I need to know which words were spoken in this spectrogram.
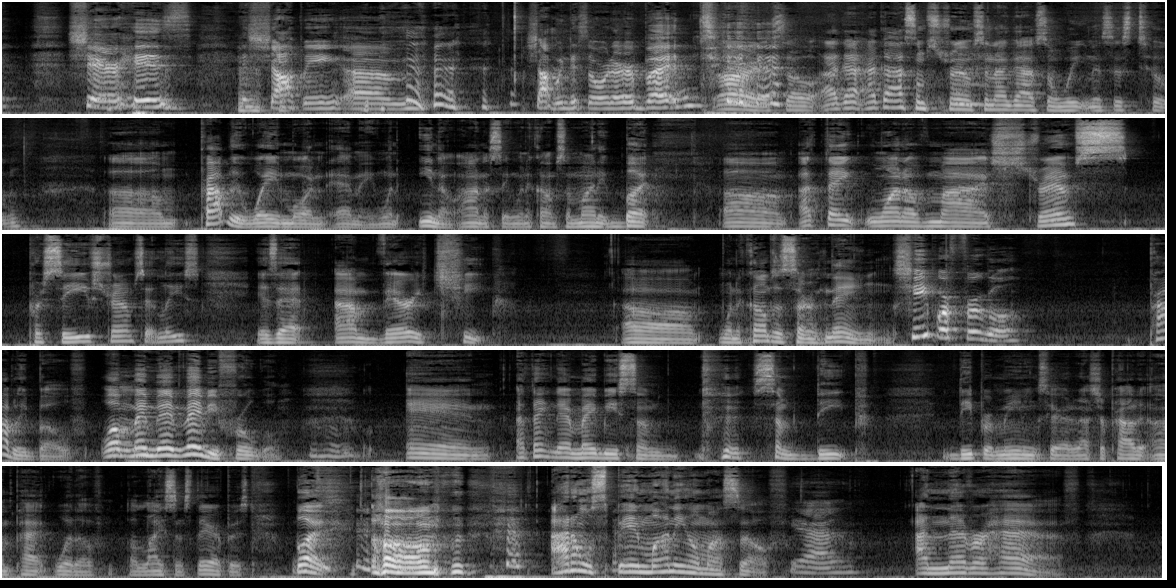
share his his shopping um, shopping disorder. But All right, so I got I got some strengths and I got some weaknesses too. Um, probably way more than Eboni when you know honestly when it comes to money. But um, I think one of my strengths, perceived strengths at least, is that I'm very cheap. Um, when it comes to certain things, cheap or frugal? Probably both. Well, maybe maybe frugal, and I think there may be some some deep deeper meanings here that I should probably unpack with a, a licensed therapist. But um, I don't spend money on myself. Yeah, I never have.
